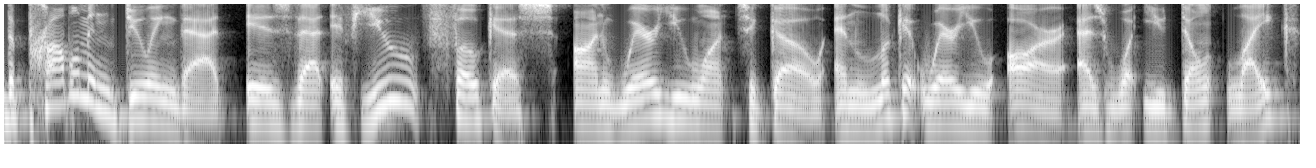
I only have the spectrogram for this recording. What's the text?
The problem in doing that is that if you focus on where you want to go and look at where you are as what you don't like,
